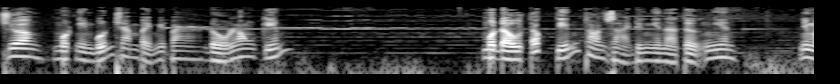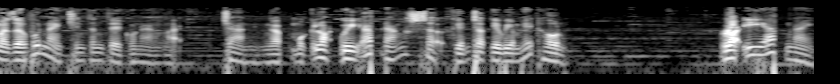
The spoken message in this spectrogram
Chương 1473 Đồ Long Kiếm. Một đầu tóc tím thon dài đương nhiên là tự nhiên, Nhưng mà giờ phút này trên thân thể cô nàng lại tràn ngập một cái loại uy áp đáng sợ khiến cho tiêu viêm hết hồn. Loại uy áp này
